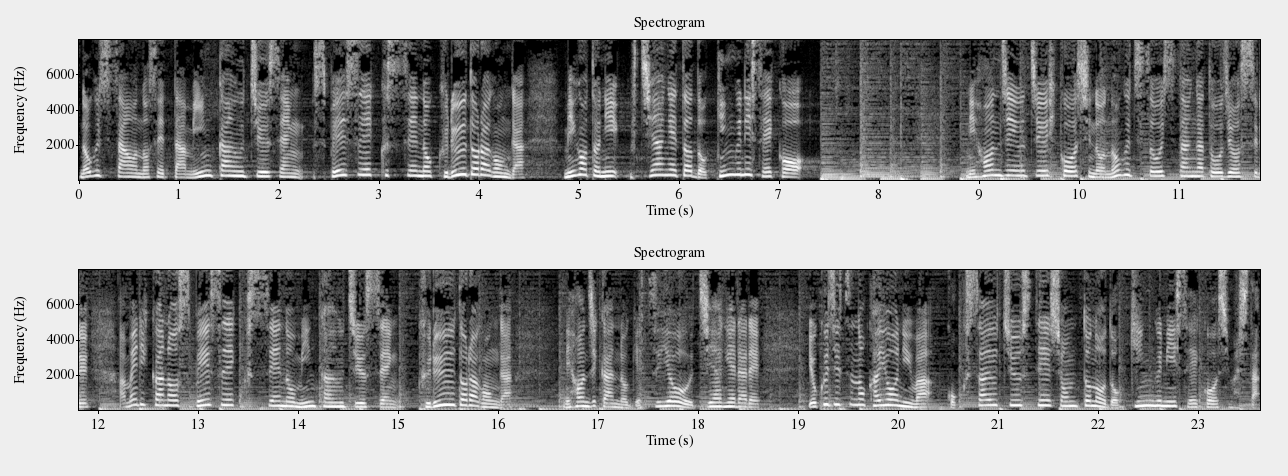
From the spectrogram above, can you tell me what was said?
野口さんを乗せた民間宇宙船スペース X 製のクルードラゴンが見事に打ち上げとドッキングに成功。日本人宇宙飛行士の野口聡一さんが登場するアメリカのスペース X 製の民間宇宙船クルードラゴンが日本時間の月曜打ち上げられ翌日の火曜には国際宇宙ステーションとのドッキングに成功しました。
